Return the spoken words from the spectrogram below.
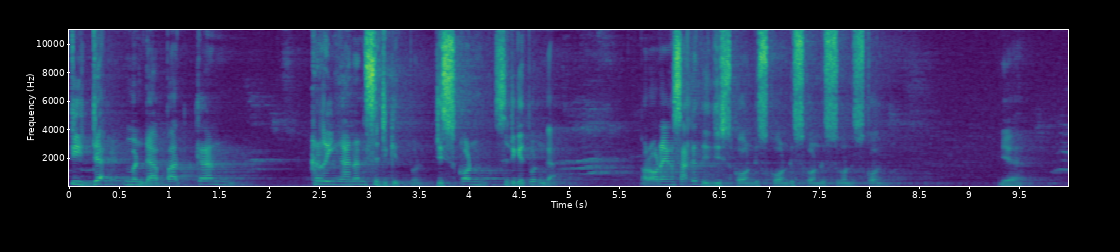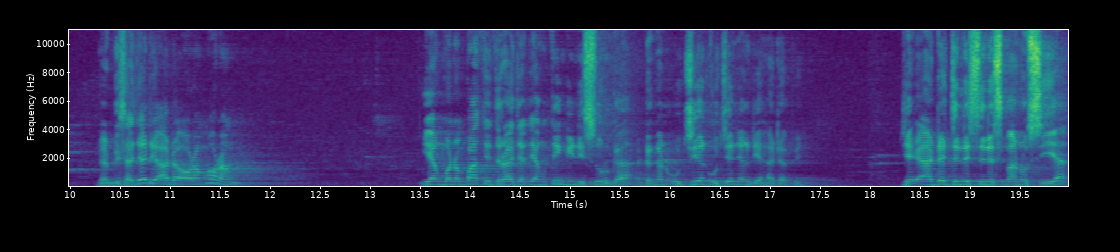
Tidak mendapatkan keringanan sedikit pun diskon sedikit pun enggak kalau orang yang sakit di diskon diskon diskon diskon diskon ya dan bisa jadi ada orang-orang yang menempati derajat yang tinggi di surga dengan ujian-ujian yang dihadapi jadi ada jenis-jenis manusia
